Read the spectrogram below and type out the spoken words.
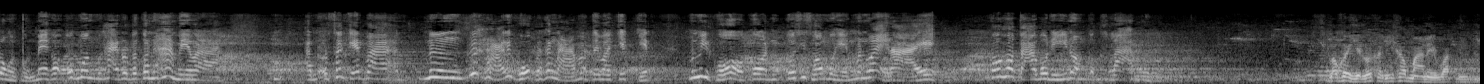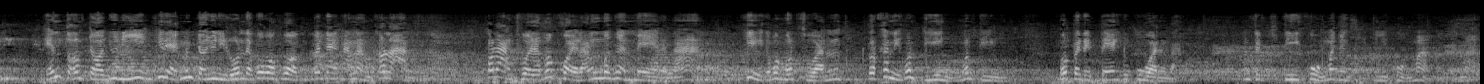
ลงไปผุนแม่ก็โอ้มึงถ่ายรถไปก็น่าแม่ว่าอันสังเกตว่าหนึ่งคือหาหรือหกไปข้างหน้ามันแต่ว่าเจ็ดเจ็ดมันมีพอก่อนตัวที่สองบ่เห็นมันไหวหลายเพราะเขาตาบดีเนาะมันก็คลาดหมดเราเคยเห็นรถคันนี้เข้ามาในวัดนี้ไหมเห็นตอนจอดอยู่นี่ที่แรกมันจอดอยู่นี่รถแต่เพราะว่าพวกก็ยังคันนั้นเขาล้าง เขาล้างถ้วยแล้วเขาข่อยหลังเมื่อเงินแม่น่ะนะที่ก็มาหดสวนรถคันนี้มันจริงมันจริงรถไปเด็ดแตงทุกวนน่ะมันจะตีโค้งมาจังสิตีโค้งมากมาก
